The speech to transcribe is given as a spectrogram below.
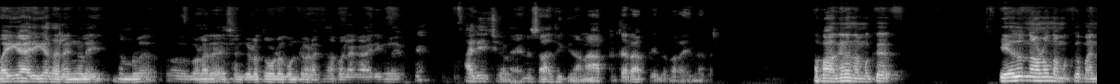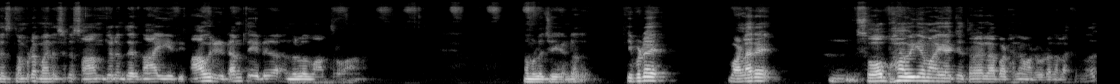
വൈകാരിക തലങ്ങളെ നമ്മൾ വളരെ സങ്കടത്തോടെ കൊണ്ട് നടക്കുന്ന പല കാര്യങ്ങളെയൊക്കെ അലിയിച്ചു കളയാൻ സാധിക്കുന്നതാണ് ആർട്ട് തെറാപ്പി എന്ന് പറയുന്നത്. അപ്പോൾ അങ്ങനെ നമുക്ക് ഏതൊന്നാണോ നമുക്ക് മനസ്സ് നമ്മുടെ മനസ്സിന് സാന്ത്വനം തരുന്ന ആ ആ ഒരു ഇടം തേടുക എന്നുള്ളത് മാത്രമാണ് നമ്മൾ ചെയ്യേണ്ടത്. ഇവിടെ വളരെ സ്വാഭാവികമായ ചിത്രകലാ പഠനമാണ് ഇവിടെ നടക്കുന്നത്.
